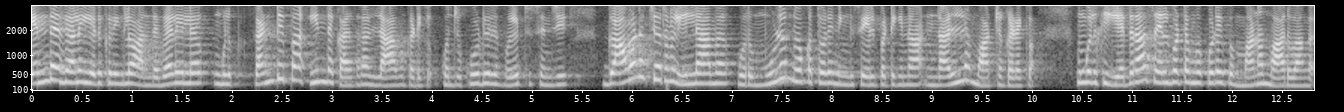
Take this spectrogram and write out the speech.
எந்த வேலையை எடுக்கிறீங்களோ அந்த வேலையில் உங்களுக்கு கண்டிப்பாக இந்த காலத்தில் லாபம் கிடைக்கும். கொஞ்சம் கூடுதல் முயற்சி செஞ்சு கவனச்சர்கள் இல்லாமல் ஒரு முழு நோக்கத்தோடு நீங்கள் செயல்பட்டீங்கன்னா நல்ல மாற்றம் கிடைக்கும். உங்களுக்கு எதிராக செயல்பட்டவங்க கூட இப்போ மனம் மாறுவாங்க.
